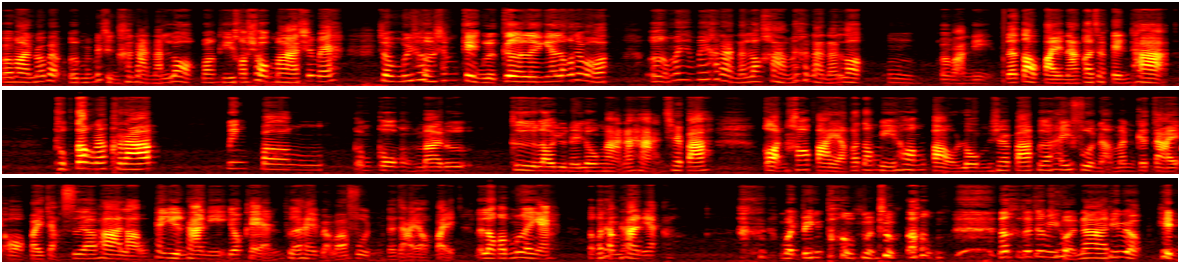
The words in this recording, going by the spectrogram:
ประมาณว่าแบบเออมันไม่ถึงขนาดนั้นหรอกบางทีเขาชมมาใช่ไหมชมวิเธอช่างเก่งหรือเกินอะไรเงี้ยเราก็จะบอกว่าเออไม่ไม่ขนาดนั้นหรอกค่ะไม่ขนาดนั้นหรอกอืมประมาณนี้ แล้วต่อไปนะก็จะเป็นท่าถูกต้องนะครับ ปิ้งปองกลมๆมาดู คือเราอยู่ในโรงงานอาหารใช่ปะก่อนเข้าไปอะก็ต้องมีห้องเป่าลมใช่ปะเพื่อให้ฝุ่นอะมันกระจายออกไปจากเสื้อผ้าเราให้ยืนท่านี้ยกแขนเพื่อให้แบบว่าฝุ่นกระจายออกไป แล้วเราก็เมื่อยไงเราก็ทำท่าเนี้ยเหมือนปิ้งปองเหมือนถูกต้อง แล้วคือก็จะมีหัวหน้าที่แบบเห็น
